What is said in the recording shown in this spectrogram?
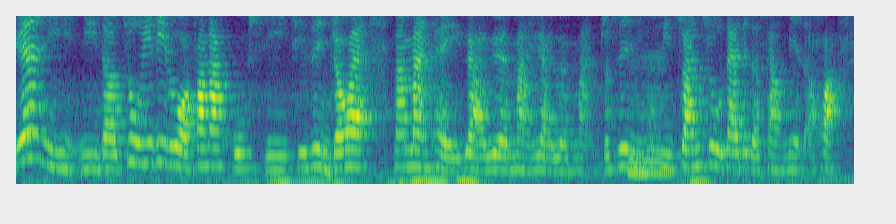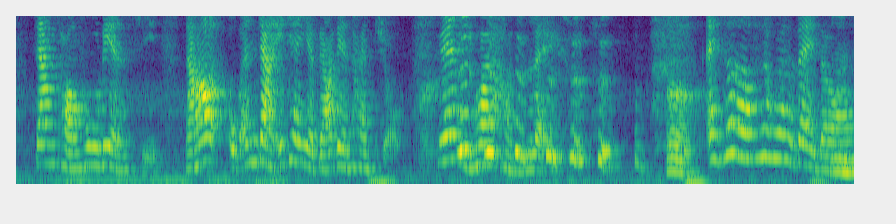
因为你你的注意力如果放在呼吸，其实你就会慢慢可以越来越慢，越来越慢。就是你你专注在这个上面的话。这样重复练习，然后我跟你讲，一天也不要练太久，因为你会很累。嗯，哎，这个是会累的哦。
